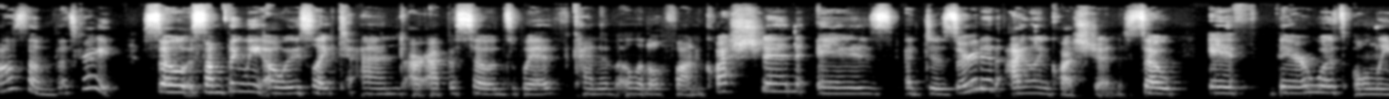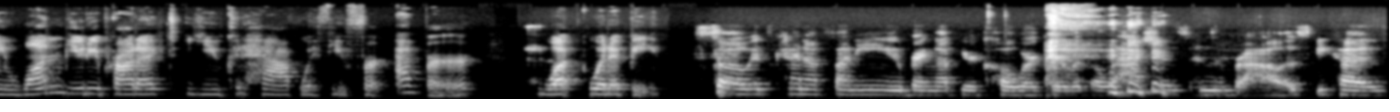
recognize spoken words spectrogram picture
Awesome. That's great. So, something we always like to end our episodes with, kind of a little fun question, is a deserted island question. So, if there was only one beauty product you could have with you forever, what would it be? So it's kind of funny you bring up your coworker with the lashes and the brows because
